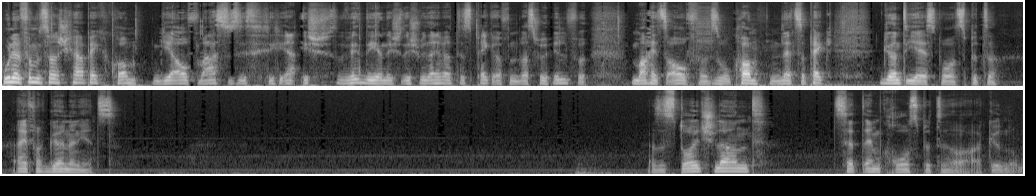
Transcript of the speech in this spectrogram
125k Pack, komm, geh auf. Was? Ja, ich will dir nicht. Ich will einfach das Pack öffnen. Was für Hilfe. Mach jetzt auf. So, komm, ein letzter Pack. Gönnt EA Sports, bitte. Einfach gönnen jetzt. Das ist Deutschland. ZM groß bitte. Oh, genug.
